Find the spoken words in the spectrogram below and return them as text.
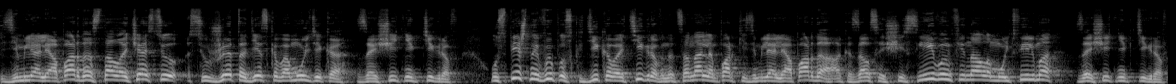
Земля леопарда стала частью сюжета детского мультика «Защитник тигров». Успешный выпуск «Дикого тигра» в национальном парке «Земля леопарда» оказался счастливым финалом мультфильма «Защитник тигров»,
